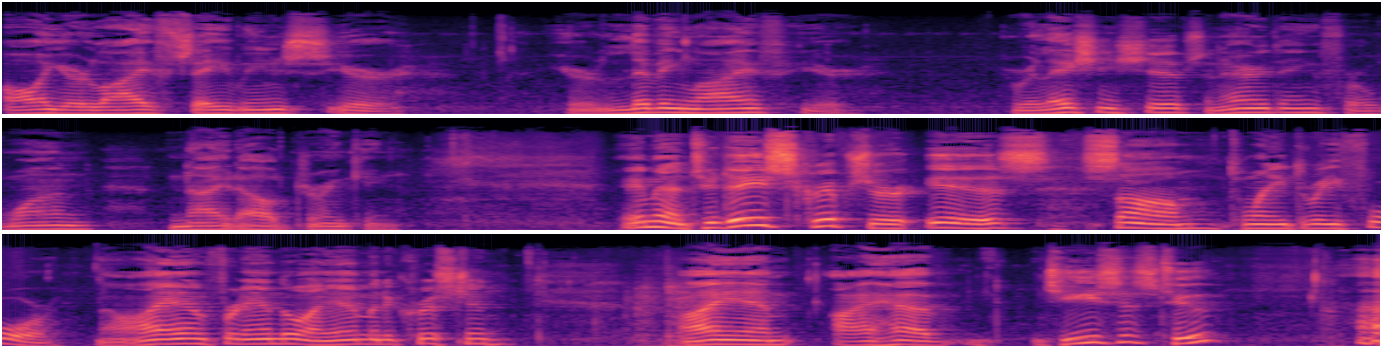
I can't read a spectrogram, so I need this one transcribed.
all your life savings, your your living life, your relationships, and everything for one night out drinking. Amen. Today's scripture is Psalm 23 4. Now, I am Fernando. I am a Christian. I am, I have Jesus too.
